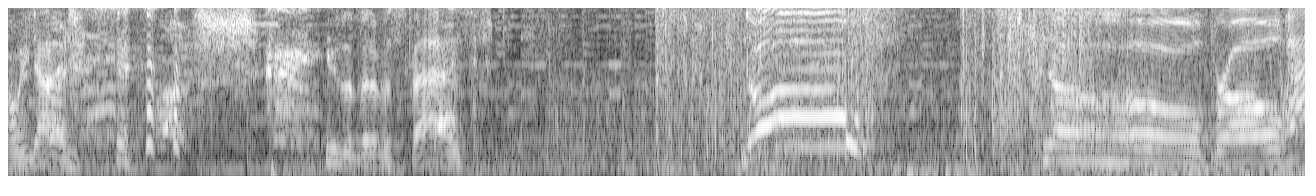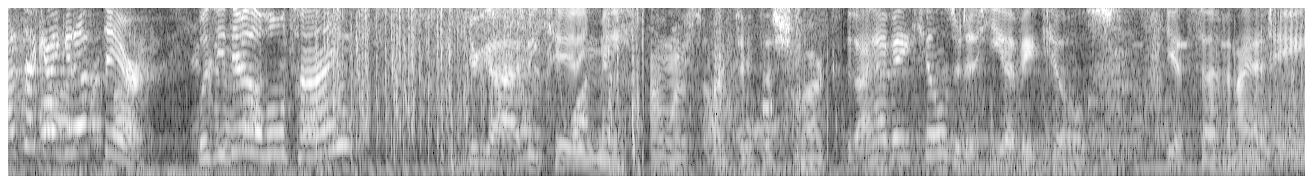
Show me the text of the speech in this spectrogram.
Oh, he died. he was a bit of a spaz. No! No, bro. How did that guy get up there? Was he there the whole time? You gotta be kidding me. I want to spectate this schmuck. Did I have eight kills or did he have eight kills? He had seven. I had eight.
